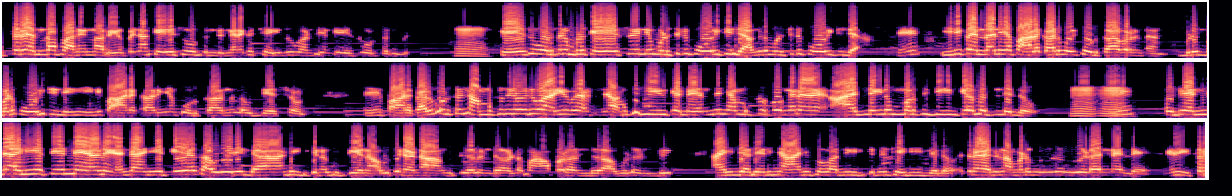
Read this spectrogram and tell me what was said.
ഉത്തരം എന്താ പറയുന്ന അറിയോ? ഇപ്പൊ ഞാൻ കേസ് കൊടുത്തിട്ടുണ്ട്. ഇങ്ങനെയൊക്കെ ചെയ്തു കണ്ട് ഞാൻ കേസ് കൊടുത്തിട്ടുണ്ട്. കേസ് കൊടുത്തിട്ട് ഇവിടെ കേസ് ഇനി വിളിച്ചിട്ട് പോയിട്ടില്ല. അങ്ങോട്ട് വിളിച്ചിട്ട് പോയിട്ടില്ല. ഏഹ് ഇനിയിപ്പോ എന്തായാലും ഞാൻ പാലക്കാട് പോയി കൊടുക്കാൻ പറഞ്ഞിട്ടാണ്. ഇവിടെ ഇവിടെ പോയിട്ടില്ലെങ്കിൽ ഇനി പാലക്കാട് ഞാൻ കൊടുക്കാന്നുള്ള ഉദ്ദേശമാണ്. ഏഹ് പാലക്കാട് കൊടുത്ത് നമുക്ക് ഇതിനൊരു വഴി നമുക്ക് ജീവിക്കണ്ടേ? എന്ന് നമുക്ക് ഇപ്പൊ ഇങ്ങനെ ആരുടെ ഉമ്മർത്ത് ജീവിക്കാൻ പറ്റില്ലല്ലോ. എന്റെ അനിയത്തി തന്നെയാണ്. എന്റെ അനിയത്തിയെ സൗകര്യം ഇല്ലാണ്ട് ഇരിക്കുന്ന കുട്ടിയാണ്. അവൾക്ക് രണ്ട് ആൺകുട്ടികളുണ്ട്. അവളുടെ മാപ്പിളുണ്ട് അവളുണ്ട്. അതിന്റെ ഇടയിൽ ഞാനിപ്പോ വന്ന് ഇരിക്കുന്നത് ശരിയില്ലല്ലോ. എത്രയായാലും നമ്മുടെ വീട് വീട് തന്നെയല്ലേ? ഇത്ര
